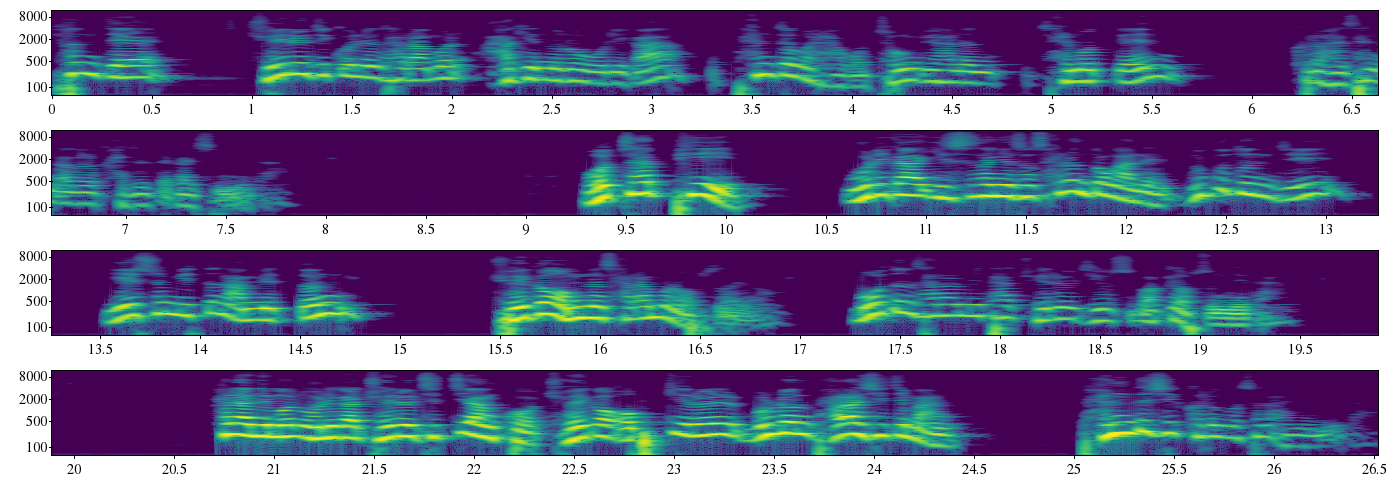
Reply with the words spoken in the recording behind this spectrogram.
현재 죄를 짓고 있는 사람을 악인으로 우리가 판정을 하고 정죄하는 잘못된 그러한 생각을 가질 때가 있습니다. 어차피 우리가 이 세상에서 사는 동안에 누구든지 예수 믿든 안 믿든 죄가 없는 사람은 없어요. 모든 사람이 다 죄를 지을 수밖에 없습니다. 하나님은 우리가 죄를 짓지 않고 죄가 없기를 물론 바라시지만 반드시 그런 것은 아닙니다.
